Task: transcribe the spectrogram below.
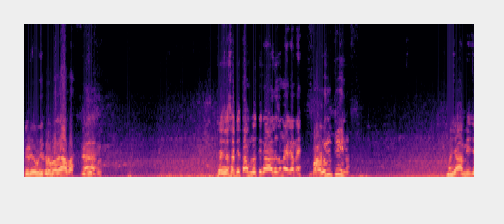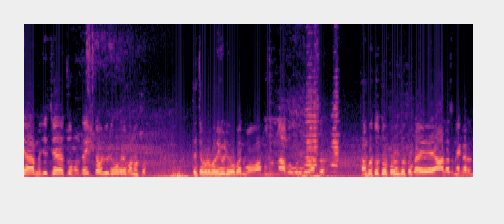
व्हिडिओ इकडे बघा आबा. त्याच्यासाठी थांबलो ते काय आलंच नाही का नाही? येईन. म्हणजे आम्ही ज्या म्हणजे ज्या जो मुलगा इंस्टावर व्हिडिओ वगैरे बनवतो त्याच्याबरोबर व्हिडिओ बनवावा म्हणून आबा बरोबर असं थांबत होतो परंतु तो काय आलाच नाही कारण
